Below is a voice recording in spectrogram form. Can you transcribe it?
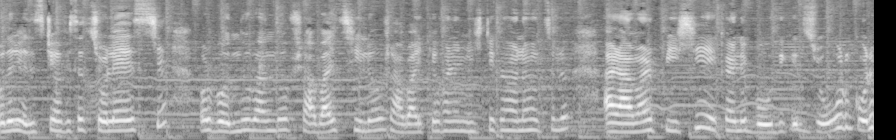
ওদের রেজিস্ট্রি অফিসার চলে এসছে। ওর বন্ধু বান্ধব সবাই ছিল, সবাইকে ওখানে মিষ্টি খাওয়ানো হচ্ছিল। আর আমার পিসি এখানে বৌদিকে জোর করে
